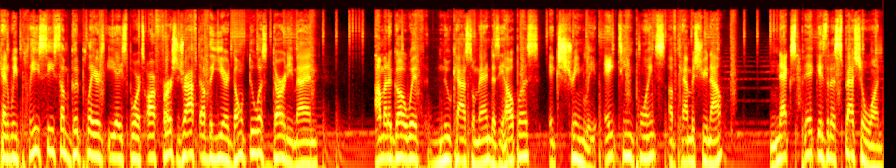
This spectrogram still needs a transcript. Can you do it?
Can we please see some good players, EA Sports? Our first draft of the year. Don't do us dirty, man. I'm going to go with Newcastle, man. Does he help us? Extremely. 18 points of chemistry now. Next pick, is it a special one?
